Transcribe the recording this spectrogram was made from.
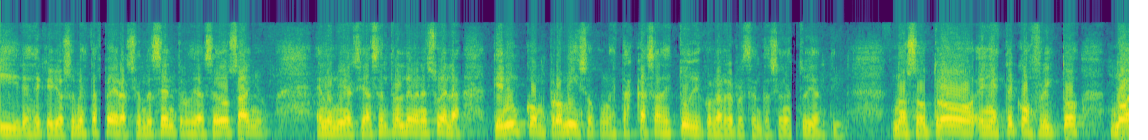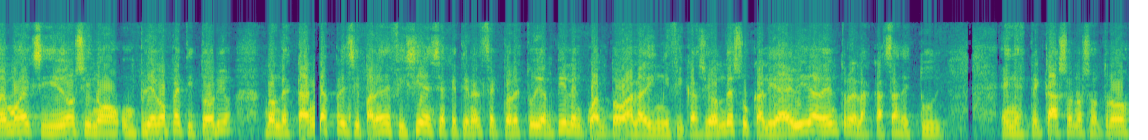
y desde que yo asumí esta federación de centros de hace dos años en la Universidad Central de Venezuela, tiene un compromiso con estas casas de estudio y con la representación estudiantil. Nosotros en este conflicto no hemos exigido sino un pliego petitorio donde están las principales deficiencias que tiene el sector estudiantil en cuanto a la dignificación de su calidad de vida dentro de las casas de estudio. En este caso nosotros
